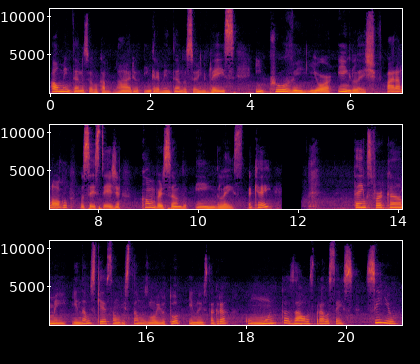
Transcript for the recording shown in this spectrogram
aumentando o seu vocabulário, incrementando o seu inglês, improving your English, para logo você esteja conversando em inglês, ok? Thanks for coming. E não esqueçam, estamos no YouTube e no Instagram com muitas aulas para vocês. See you!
